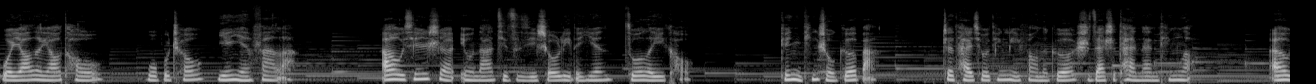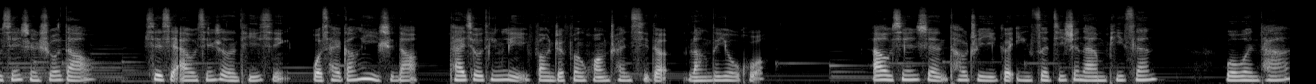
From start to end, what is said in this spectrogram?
我摇了摇头，我不抽烟，烟犯了。L 先生又拿起自己手里的烟，嘬了一口，给你听首歌吧。这台球厅里放的歌实在是太难听了。L 先生说道：“谢谢 L 先生的提醒。”我才刚意识到，台球厅里放着凤凰传奇的《狼的诱惑》。L 先生掏出一个银色机身的 MP3，我问他：“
